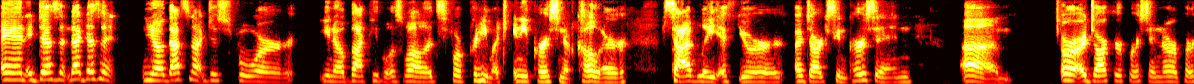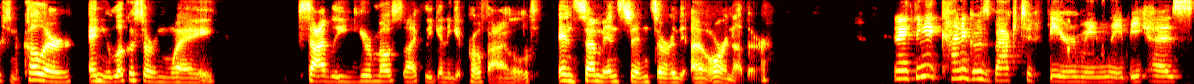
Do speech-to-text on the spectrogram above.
And it doesn't, that doesn't, you know, that's not just for, you know, black people as well. It's for pretty much any person of color sadly if you're a dark skinned person um, or a darker person or a person of color and you look a certain way sadly you're most likely going to get profiled in some instance or uh, or another and i think it kind of goes back to fear mainly because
